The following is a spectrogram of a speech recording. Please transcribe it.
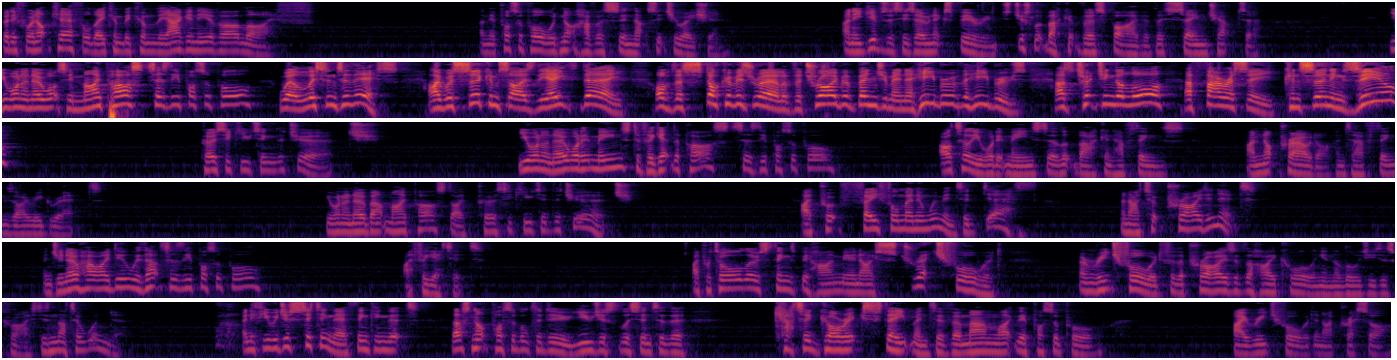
but if we're not careful, they can become the agony of our life. And the Apostle Paul would not have us in that situation and he gives us his own experience. Just look back at verse 5 of this same chapter. You want to know what's in my past, says the Apostle Paul? Well, listen to this. I was circumcised the eighth day of the stock of Israel, of the tribe of Benjamin, a Hebrew of the Hebrews, as touching the law, a Pharisee, concerning zeal, persecuting the church. You want to know what it means to forget the past, says the Apostle Paul? I'll tell you what it means to look back and have things I'm not proud of and to have things I regret. You want to know about my past? I persecuted the church. I put faithful men and women to death, and I took pride in it. And do you know how I deal with that, says the Apostle Paul? I forget it. I put all those things behind me and I stretch forward and reach forward for the prize of the high calling in the Lord Jesus Christ. Isn't that a wonder? And if you were just sitting there thinking that that's not possible to do, you just listen to the categoric statement of a man like the Apostle Paul. I reach forward and I press on.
